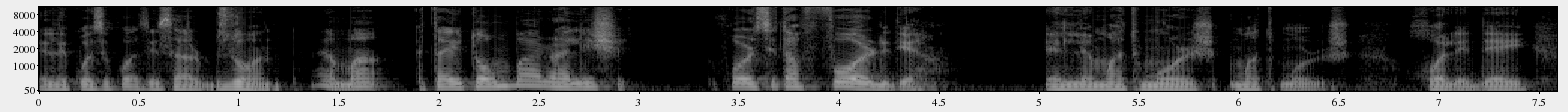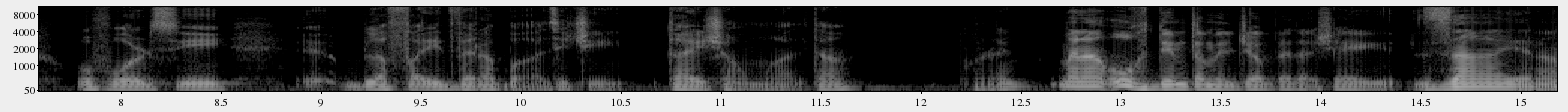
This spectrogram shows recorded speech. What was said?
illi kważi kważi sar bżonn. Imma tajthom barra għaliex forsi taffordja illi ma tmurx, ma tmurx holiday u forsi bl-affarijiet vera bażiċi tgħix hawn Malta. Mela u ħdim ta' mill-ġabra ta' xej żgħira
